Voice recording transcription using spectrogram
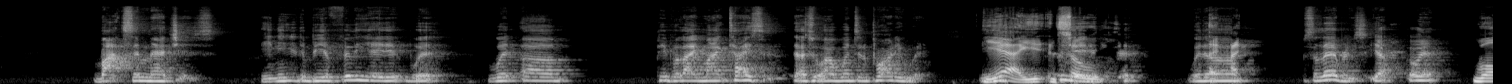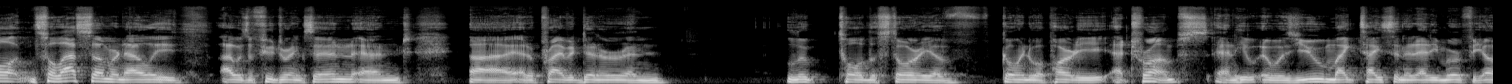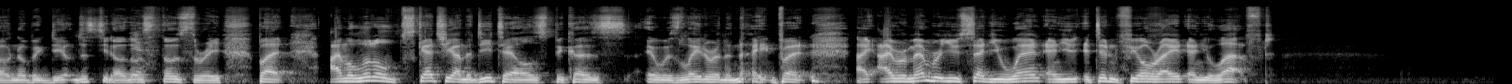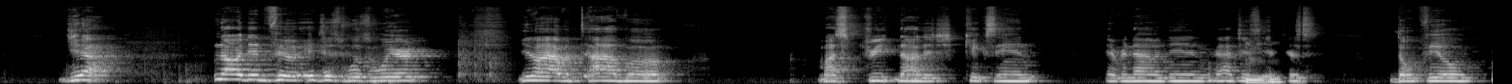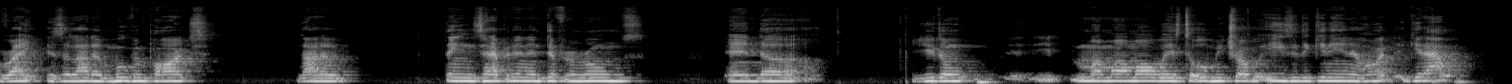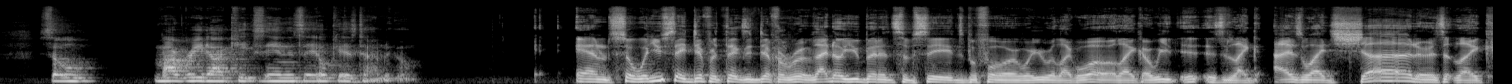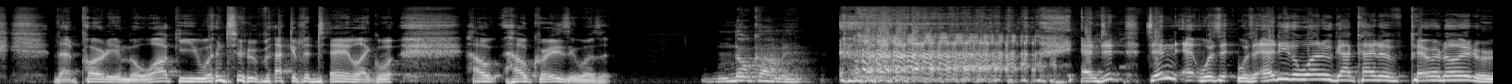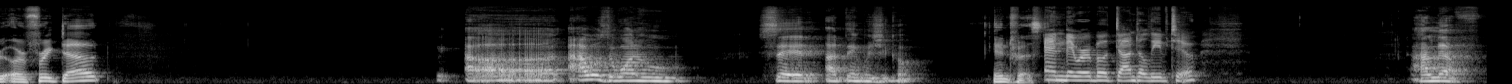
boxing matches. He needed to be affiliated with with uh, people like Mike Tyson. That's who I went to the party with. Yeah, so with uh, I- celebrities. Yeah, go ahead. Well, so last summer, Natalie, I was a few drinks in and uh, at a private dinner, and Luke told the story of going to a party at Trump's, and he it was you, Mike Tyson, and Eddie Murphy. Oh, no big deal. Just you know those those three. But I'm a little sketchy on the details because it was later in the night. But I, I remember you said you went and you it didn't feel right, and you left. Yeah. No, it didn't feel. It just was weird. You know, I have a, I have a, my street knowledge kicks in every now and then. Where I just it just don't feel right. There's a lot of moving parts, a lot of things happening in different rooms, and uh, you don't. you- My mom always told me trouble easy to get in and hard to get out. So my radar kicks in and say, okay, it's time to go. And so when you say different things in different rooms, I know you've been in some scenes before where you were like, whoa, like, are we, is it like eyes wide shut or is it like that party in Milwaukee you went to back in the day? Like what, how, how crazy was it? No comment. And did, didn't, was it, was Eddie the one who got kind of paranoid or, or freaked out? Uh, I was the one who said, I think we should go. Interesting. And they were both down to leave too. I left.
